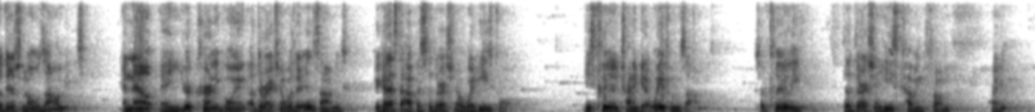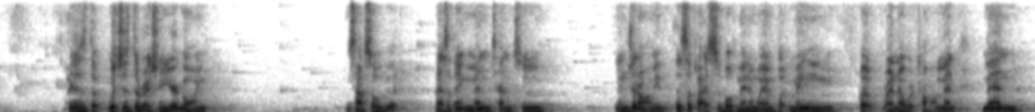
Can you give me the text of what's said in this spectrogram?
but there's no zombies. And now, and you're currently going a direction where there is zombies because that's the opposite direction of where he's going. He's clearly trying to get away from zombies. So clearly, the direction he's coming from, right, which is the which is the direction you're going, it's not so good. That's the thing. Men tend to, in general. I mean, this applies to both men and women, but mainly, but right now we're talking about men. Men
